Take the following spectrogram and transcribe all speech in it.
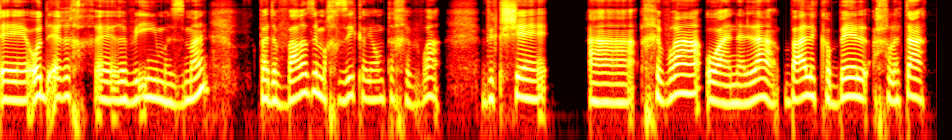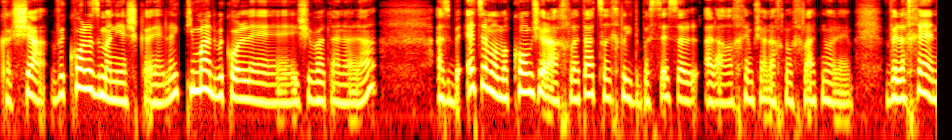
אה, עוד ערך אה, רביעי עם הזמן, והדבר הזה מחזיק היום את החברה. וכש... החברה או ההנהלה באה לקבל החלטה קשה, וכל הזמן יש כאלה, כמעט בכל uh, ישיבת הנהלה, אז בעצם המקום של ההחלטה צריך להתבסס על, על הערכים שאנחנו החלטנו עליהם. ולכן,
